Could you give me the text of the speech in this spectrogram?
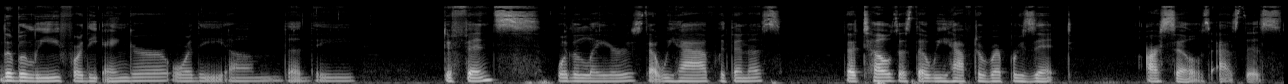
the belief or the anger or the um, the the defense or the layers that we have within us that tells us that we have to represent ourselves as this?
